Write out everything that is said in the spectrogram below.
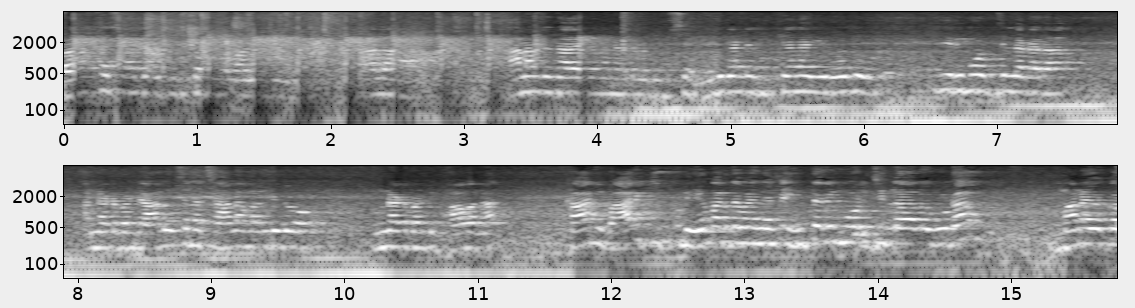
రాష్ట్ర శాఖకు తీసుకోవడం చాలా ఆనందదాయకమైనటువంటి విషయం. ఎందుకంటే ముఖ్యంగా ఈరోజు ఇది రిమోట్ జిల్లా కదా. అన్నటువంటి ఆలోచన చాలా మందిలో ఉన్నటువంటి భావన. కానీ వారికి ఇప్పుడు ఏమర్థమైందంటే ఇంత జిల్లాలో కూడా మన యొక్క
